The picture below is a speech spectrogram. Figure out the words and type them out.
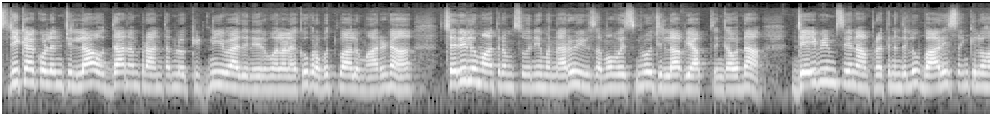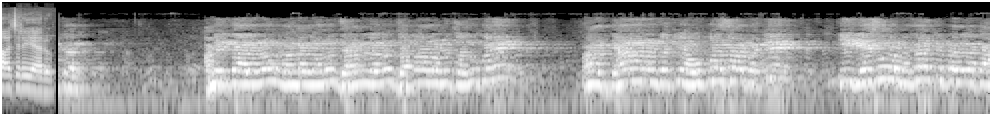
శ్రీకాకుళం జిల్లా ఉద్దానం ప్రాంతంలో కిడ్నీ వ్యాధి నిర్మూలనకు ప్రభుత్వాలు మారిన చర్యలు మాత్రం శూన్యమన్నారు. ఈ సమావేశంలో జిల్లా వ్యాప్తంగా ఉన్న జైభీం సేన ప్రతినిధులు భారీ సంఖ్యలో హాజరయ్యారు. అమెరికాలోను లండన్లోను జర్మనీలోను జపాన్లోను చదువుకొని మన జ్ఞానాన్ని బట్టి అవకాశాలు బట్టి ఈ దేశంలో మెజార్టీ ప్రజలకు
